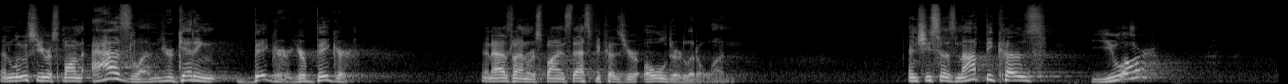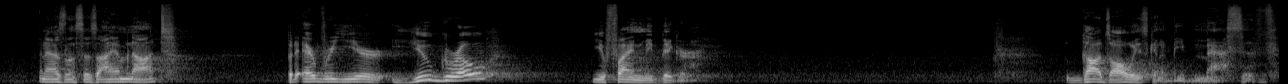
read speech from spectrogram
And Lucy responds, Aslan, you're getting bigger, you're bigger. And Aslan responds, that's because you're older, little one. And she says, not because you are? And Aslan says, I am not. But every year you grow, you find me bigger. God's always going to be massive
